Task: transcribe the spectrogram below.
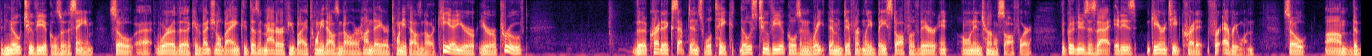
No two vehicles are the same. So, uh, where the conventional bank, it doesn't matter if you buy a twenty thousand dollar Hyundai or twenty thousand dollar Kia, you're you're approved. The credit acceptance will take those two vehicles and rate them differently based off of their in- own internal software. The good news is that it is guaranteed credit for everyone. So um, the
